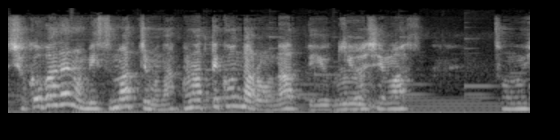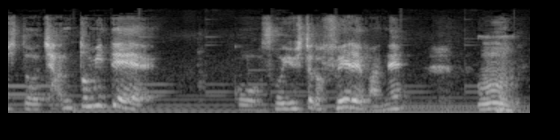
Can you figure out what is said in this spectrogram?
職場でのミスマッチもなくなってくんだろうなっていう気がします。その人をちゃんと見てこうそういう人が増えればね。うん。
